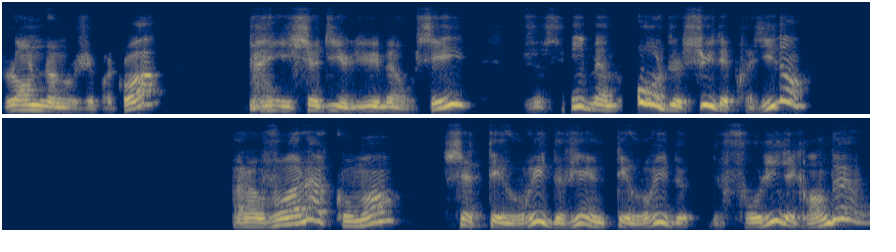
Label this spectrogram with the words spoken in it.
London ou je ne sais pas quoi, ben, il se dit lui-même aussi, je suis même au-dessus des présidents. Alors voilà comment cette théorie devient une théorie de, folie des grandeurs,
